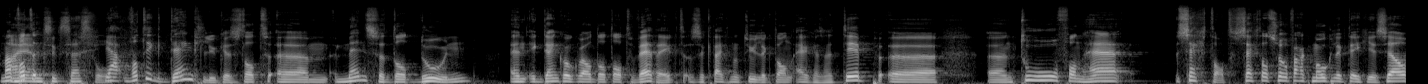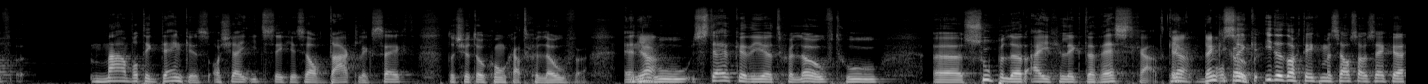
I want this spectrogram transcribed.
Maar I wat, am successful. ja, wat ik denk, Luc, is dat ehm, mensen dat doen. En ik denk ook wel dat dat werkt. Ze krijgen natuurlijk dan ergens een tip, eh, een tool van, hè, zeg dat. Zeg dat zo vaak mogelijk tegen jezelf. Maar wat ik denk is, als jij iets tegen jezelf dagelijks zegt, dat je het ook gewoon gaat geloven. En Ja. hoe sterker je het gelooft, hoe eh, soepeler eigenlijk de rest gaat. Kijk, Ja, denk als ik ook. iedere dag tegen mezelf zou zeggen,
